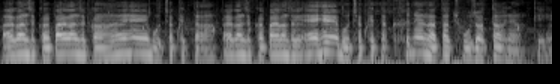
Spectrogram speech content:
빨간 색깔 빨간 색깔. 에헤 못 찾겠다. 빨간 색깔 빨간 색깔. 에헤 못 찾겠다. 큰일 났다. 조졌다 그냥 게임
